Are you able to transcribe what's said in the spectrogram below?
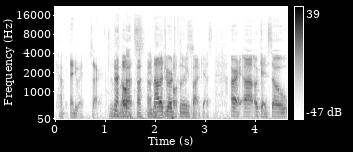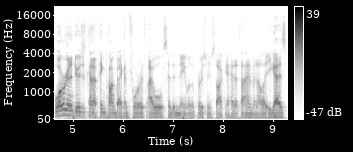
comic? Anyway, sorry, this not, it's- you don't a George. Clooney podcast. All right, uh, okay. So what we're gonna do is just kind of ping pong back and forth. I will say the name of the person who's talking ahead of time, and I'll let you guys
